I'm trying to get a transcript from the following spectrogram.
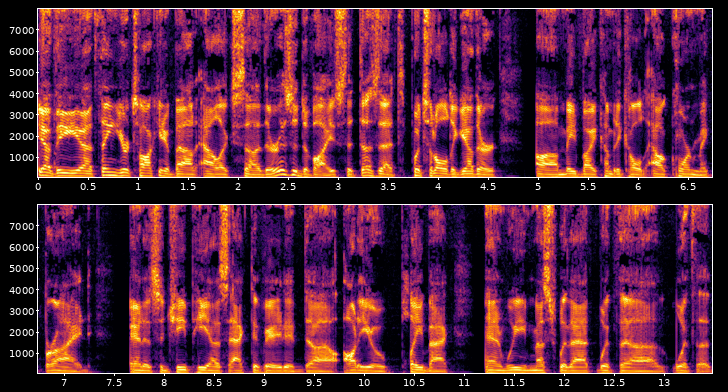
Yeah, the uh, thing you're talking about, Alex, uh, there is a device that does that, puts it all together, uh, made by a company called Alcorn McBride, and it's a GPS activated uh, audio playback. And we messed with that with uh, with a,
